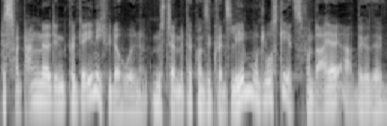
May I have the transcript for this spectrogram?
das Vergangene, den könnt ihr eh nicht wiederholen. Da müsst ihr mit der Konsequenz leben und los geht's. Von daher, ja, the, the,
